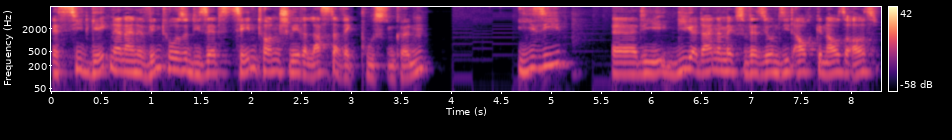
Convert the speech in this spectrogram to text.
es zieht Gegner in eine Windhose, die selbst 10 Tonnen schwere Laster wegpusten können. Easy. Äh, die Giga Dynamics Version sieht auch genauso aus,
